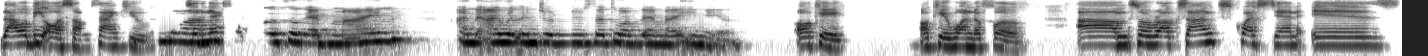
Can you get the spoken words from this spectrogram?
that would be awesome. Thank you. So the Mohammed next, Also get mine, and I will introduce the two of them by email. okay, okay, wonderful. Um, so Roxanne's question is,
